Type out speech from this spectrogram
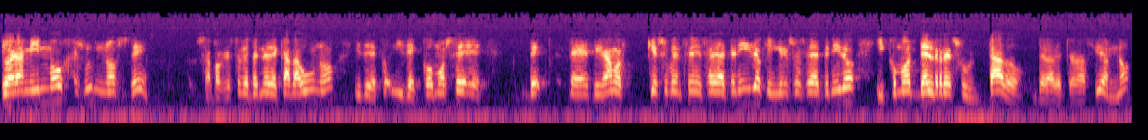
Yo ahora mismo, Jesús, no sé, o sea, porque esto depende de cada uno y de, y de cómo se de, de, digamos, qué subvenciones haya tenido, qué ingresos haya tenido y cómo del resultado de la declaración, ¿no?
